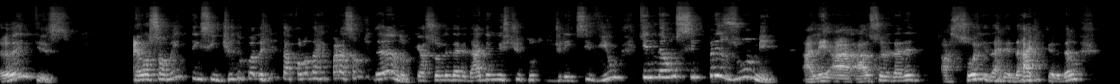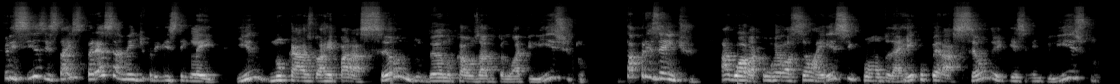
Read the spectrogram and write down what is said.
antes, ela somente tem sentido quando a gente está falando da reparação de dano, porque a solidariedade é um instituto do direito civil que não se presume. A, a, a, solidariedade, a solidariedade perdão, precisa estar expressamente prevista em lei. E, no caso da reparação do dano causado pelo ato ilícito, está presente. Agora, com relação a esse ponto da recuperação do enriquecimento ilícito,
